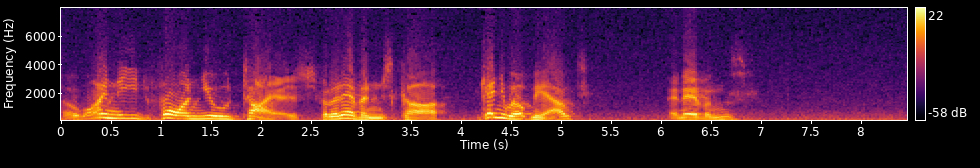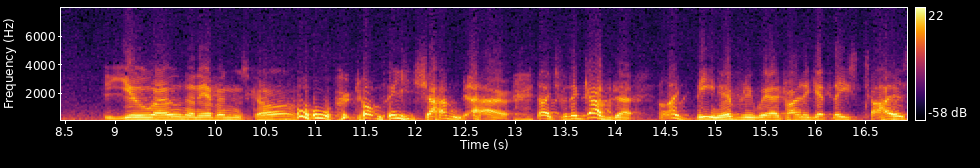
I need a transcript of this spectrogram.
Oh, I need four new tires for an Evans car. Can you help me out? An Evans? Do you own an Evans car? Oh, not me, chum, no. That's for the governor. I've been everywhere trying to get these tires.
